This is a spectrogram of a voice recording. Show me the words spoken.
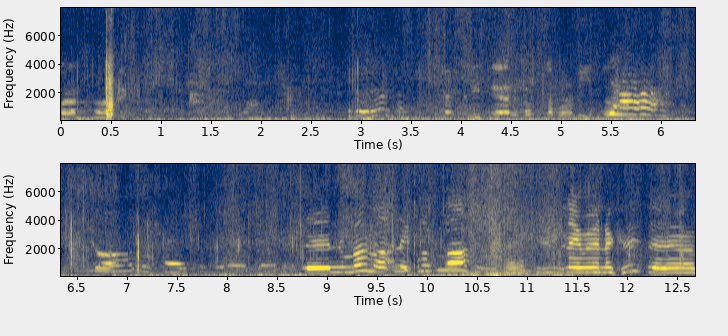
bara några mamma, nej. Nej men Christer,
